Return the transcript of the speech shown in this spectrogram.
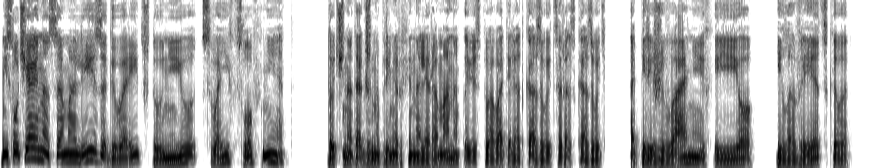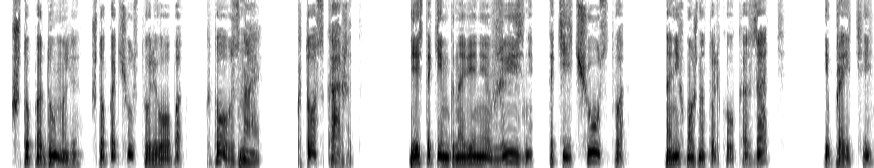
Не случайно сама Лиза говорит, что у нее своих слов нет. Точно так же, например, в финале романа повествователь отказывается рассказывать о переживаниях ее и Лаврецкого, что подумали, что почувствовали оба, кто узнает, кто скажет. Есть такие мгновения в жизни, такие чувства, на них можно только указать и пройти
